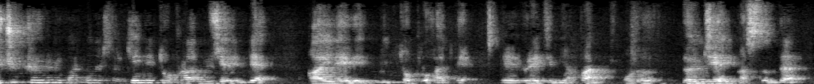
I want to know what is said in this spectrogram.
Küçük köylülük arkadaşlar. Kendi toprağın üzerinde aileyle bir toplu halde e, üretim yapan, onu önce aslında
